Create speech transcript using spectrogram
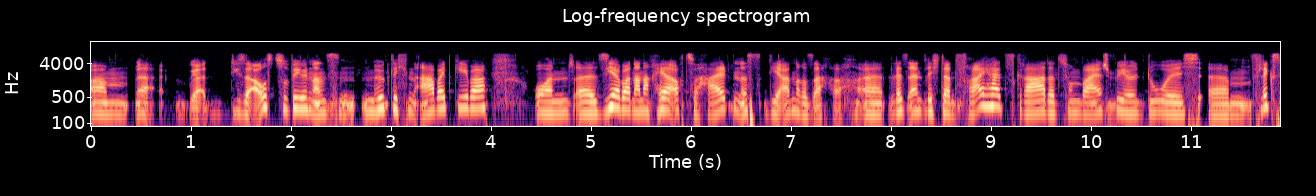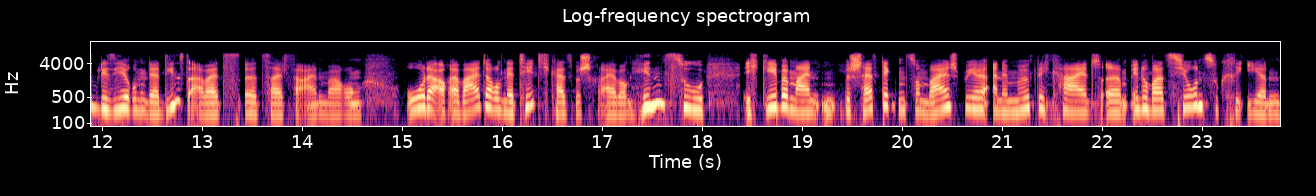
ähm, ja, diese auszuwählen als möglichen Arbeitgeber. Und äh, sie aber dann nachher auch zu halten, ist die andere Sache. Äh, letztendlich dann Freiheitsgrade zum Beispiel durch ähm, Flexibilisierung der Dienstarbeitszeitvereinbarung oder auch Erweiterung der Tätigkeitsbeschreibung hin zu, ich gebe meinen Beschäftigten zum Beispiel eine Möglichkeit, ähm, Innovation zu kreieren,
